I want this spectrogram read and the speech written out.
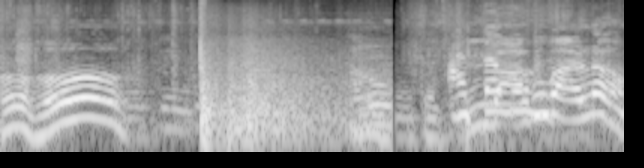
हो हो बाबू बाळलं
